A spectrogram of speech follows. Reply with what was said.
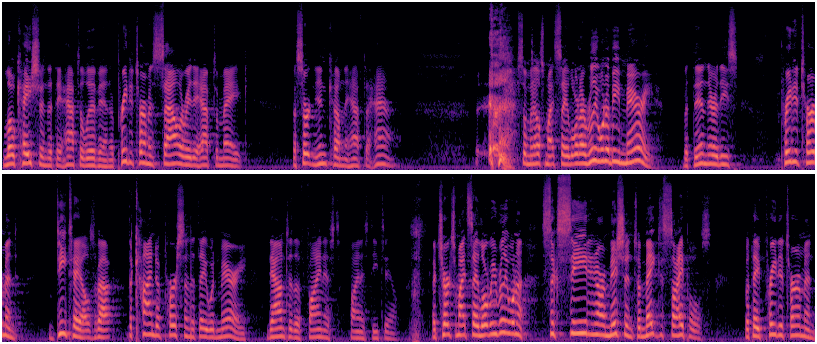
location that they have to live in, a predetermined salary they have to make, a certain income they have to have. Someone else might say, Lord, I really want to be married. But then there are these predetermined details about the kind of person that they would marry, down to the finest, finest detail. A church might say, Lord, we really want to succeed in our mission to make disciples, but they've predetermined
